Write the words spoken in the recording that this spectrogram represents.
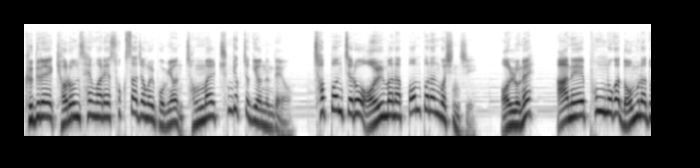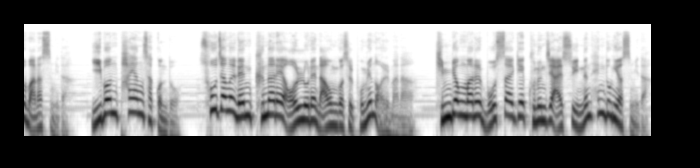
그들의 결혼 생활의 속사정을 보면 정말 충격적이었는데요. 첫 번째로 얼마나 뻔뻔한 것인지 언론에 아내의 폭로가 너무나도 많았습니다. 이번 파양 사건도 소장을 낸 그날의 언론에 나온 것을 보면 얼마나 김병만을 못 살게 구는지 알 수 있는 행동이었습니다.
